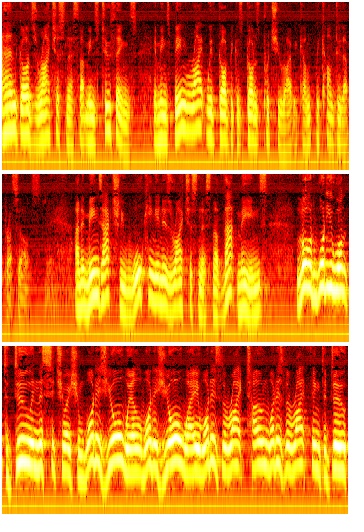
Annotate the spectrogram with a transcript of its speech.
and God's righteousness. That means two things. It means being right with God because God has put you right. We can't, we can't do that for ourselves. And it means actually walking in his righteousness. Now, that means, Lord, what do you want to do in this situation? What is your will? What is your way? What is the right tone? What is the right thing to do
